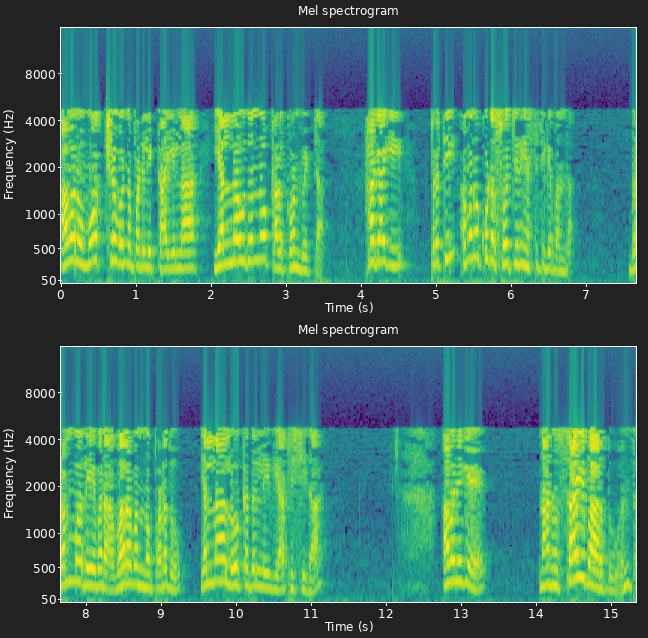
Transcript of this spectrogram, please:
ಅವನು ಮೋಕ್ಷವನ್ನು ಪಡಲಿಕ್ಕಾಗಿಲ್ಲ. ಎಲ್ಲವುದನ್ನೂ ಕಳ್ಕೊಂಡ್ಬಿಟ್ಟ. ಹಾಗಾಗಿ ಪ್ರತಿ, ಅವನು ಕೂಡ ಶೋಚನೀಯ ಸ್ಥಿತಿಗೆ ಬಂದ. ಬ್ರಹ್ಮದೇವರ ವರವನ್ನು ಪಡೆದು ಎಲ್ಲಾ ಲೋಕದಲ್ಲಿ ವ್ಯಾಪಿಸಿದ. ಅವನಿಗೆ, ನಾನು ಸಾಯಬಾರದು ಅಂತ.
